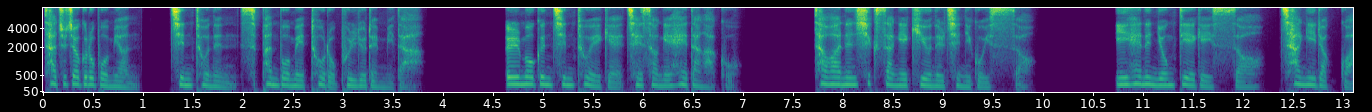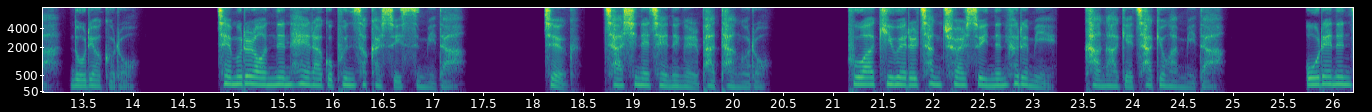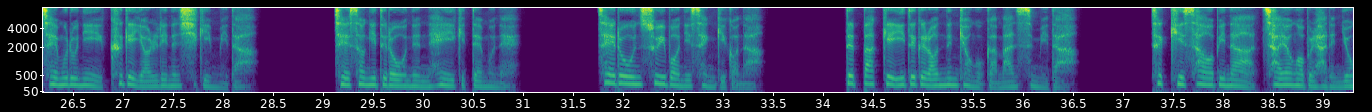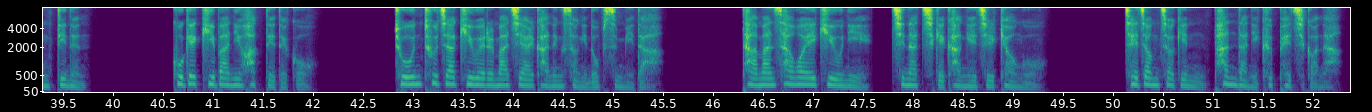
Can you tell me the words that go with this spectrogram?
사주적으로 보면 진토는 습한 봄의 토로 분류됩니다. 을목은 진토에게 재성에 해당하고 사화는 식상의 기운을 지니고 있어 이 해는 용띠에게 있어 창의력과 노력으로 재물을 얻는 해라고 분석할 수 있습니다. 즉, 자신의 재능을 바탕으로 부와 기회를 창출할 수 있는 흐름이 강하게 작용합니다. 올해는 재물운이 크게 열리는 시기입니다. 재성이 들어오는 해이기 때문에 새로운 수입원이 생기거나 뜻밖의 이득을 얻는 경우가 많습니다. 특히 사업이나 자영업을 하는 용띠는 고객 기반이 확대되고 좋은 투자 기회를 맞이할 가능성이 높습니다. 다만 사화의 기운이 지나치게 강해질 경우 재정적인 판단이 급해지거나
